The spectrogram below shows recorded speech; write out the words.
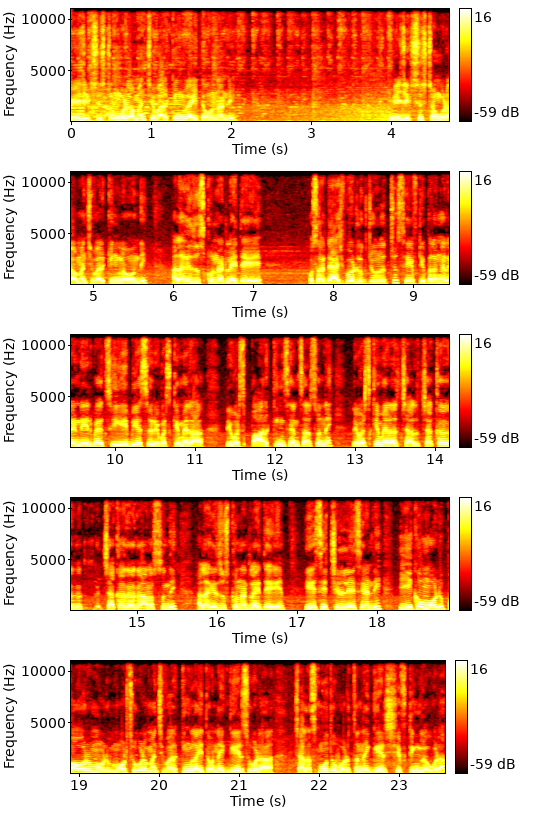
మ్యూజిక్ సిస్టమ్ కూడా మంచి వర్కింగ్లో అయితే ఉందండి. మ్యూజిక్ సిస్టమ్ కూడా మంచి వర్కింగ్లో ఉంది. అలాగే చూసుకున్నట్లయితే ఒకసారి డాష్ బోర్డ్ లుక్ చూడొచ్చు. సేఫ్టీ పరంగా రెండు air bags ABS reverse camera reverse parking sensors ఉన్నాయి. రివర్స్ కెమెరా చాలా చక్కగా చక్కగా కానొస్తుంది. అలాగే చూసుకున్నట్లయితే ఏసీ చిల్ ఏసీ అండి. Eco mode power mode modes కూడా మంచి వర్కింగ్లో అయితే ఉన్నాయి. గేర్స్ కూడా చాలా స్మూత్ పడుతున్నాయి. గేర్ షిఫ్టింగ్లో కూడా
